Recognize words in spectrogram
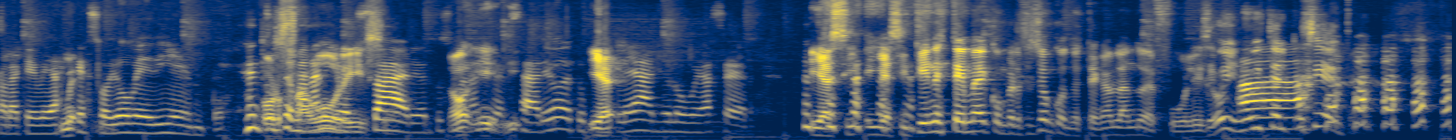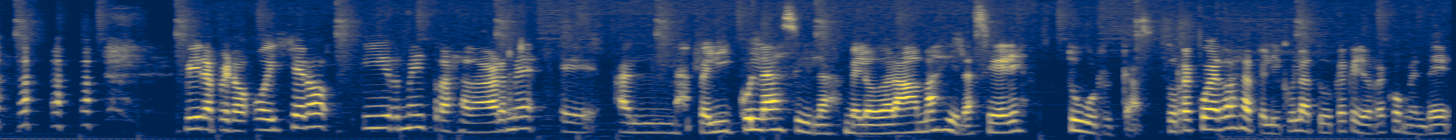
para que veas que soy obediente. En tu semana aniversario, en tu semana aniversario de tu cumpleaños lo voy a hacer. Y así, y así tienes tema de conversación cuando estén hablando de fútbol. Y dice, oye, ¿no viste el ah. presidente? Mira, pero hoy quiero irme y trasladarme eh, a las películas y las melodramas y las series turcas. ¿Tú recuerdas la película turca que yo recomendé,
